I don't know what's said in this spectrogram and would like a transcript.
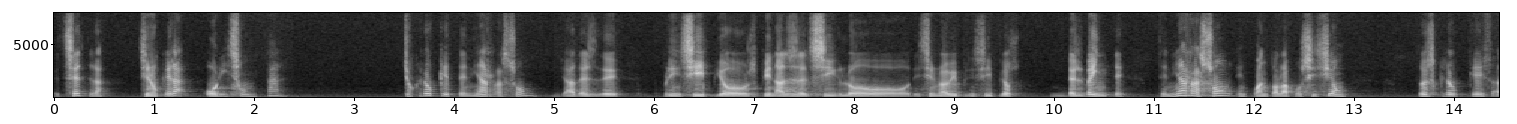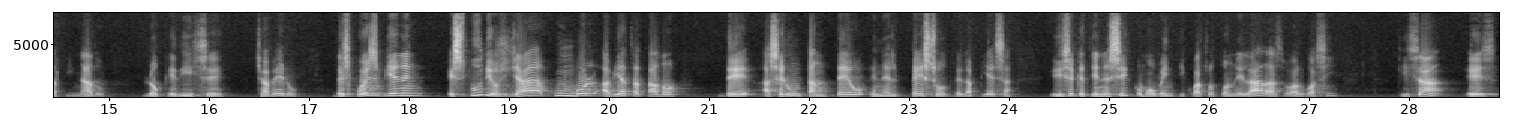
etcétera, sino que era horizontal. Yo creo que tenía razón ya desde principios, finales del siglo XIX y principios del XX, tenía razón en cuanto a la posición. Entonces creo que es atinado lo que dice Chavero. Después vienen estudios, ya Humboldt había tratado de hacer un tanteo en el peso de la pieza y dice que tiene sí como 24 toneladas o algo así. Quizá es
